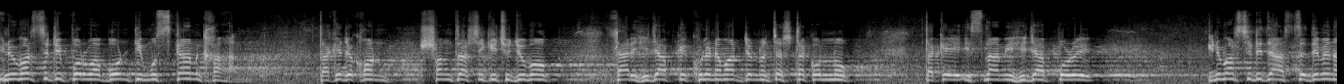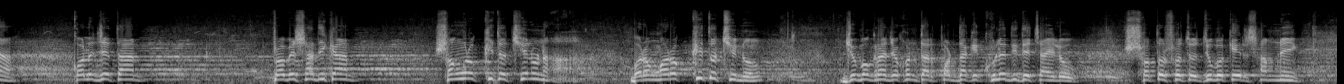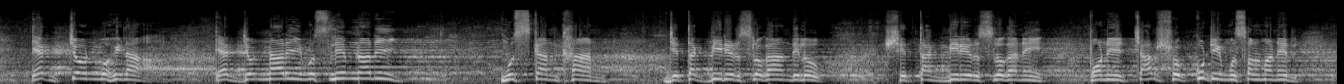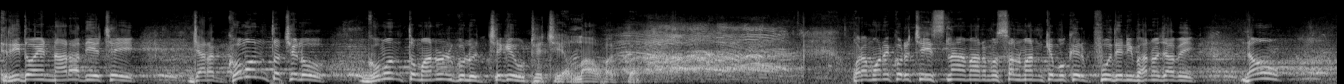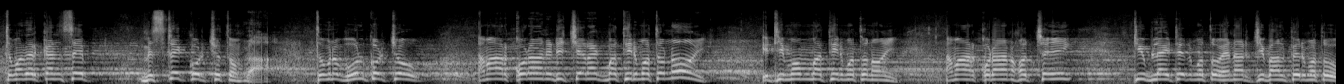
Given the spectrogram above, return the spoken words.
ইউনিভার্সিটি পড়ুয়া বোনটি মুস্কান খান, তাকে যখন সন্ত্রাসী কিছু যুবক তার হিজাবকে খুলে নেওয়ার জন্য চেষ্টা করল, তাকে ইসলামী হিজাব পরে ইউনিভার্সিটিতে আসতে দেবে না কলেজে তার প্রবেশাধিকার সংরক্ষিত ছিল না, বরং অরক্ষিত ছিল। যুবকরা যখন তার পর্দাকে খুলে দিতে চাইল, শত শত যুবকের সামনে একজন মহিলা, একজন নারী, মুসলিম নারী, মুস্কান খান যে তাকবীরের স্লোগান দিল, সে তাকবীরের স্লোগানে পনে চারশো কোটি মুসলমানের হৃদয়ে নাড়া দিয়েছে। যারা ঘুমন্ত ছিল, ঘুমন্ত মানুষগুলো জেগে উঠেছে। আল্লাহ আকবর। ওরা মনে করেছে, ইসলাম আর মুসলমানকে মুখের ফুদে নিভানো যাবে। নও, তোমাদের কনসেপ্ট মিস্টেক করছ তোমরা। তোমরা ভুল করছ। আমার কোরআন এটি চেরাক বাতির মতো নয়, এটি মোমবাতির মতো নয়। আমার কোরআন হচ্ছে টিউবলাইটের মতো, এনার্জি বাল্বের মতো,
